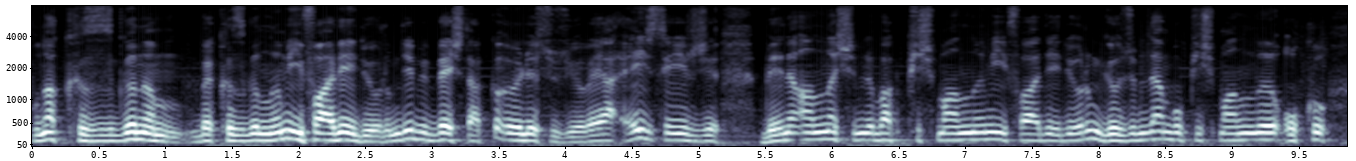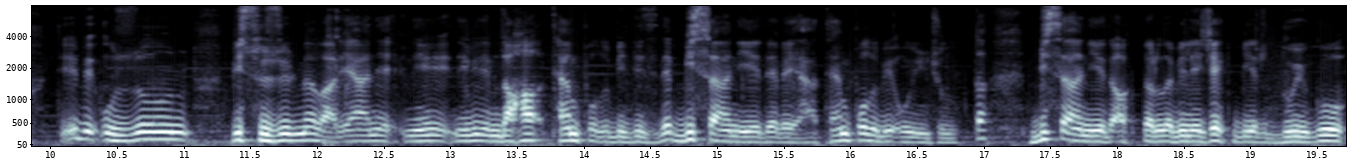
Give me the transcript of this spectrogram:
buna kızgınım ve kızgınlığımı ifade ediyorum diye bir beş dakika öyle süzüyor. Veya ey seyirci beni anla şimdi bak pişmanlığımı ifade ediyorum. Gözümden bu pişmanlığı oku diye bir uzun bir süzülme var. Yani ne, ne bileyim daha tempolu bir dizide bir saniyede veya tempolu bir oyunculukta bir saniyede aktarılabilecek bir duygu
